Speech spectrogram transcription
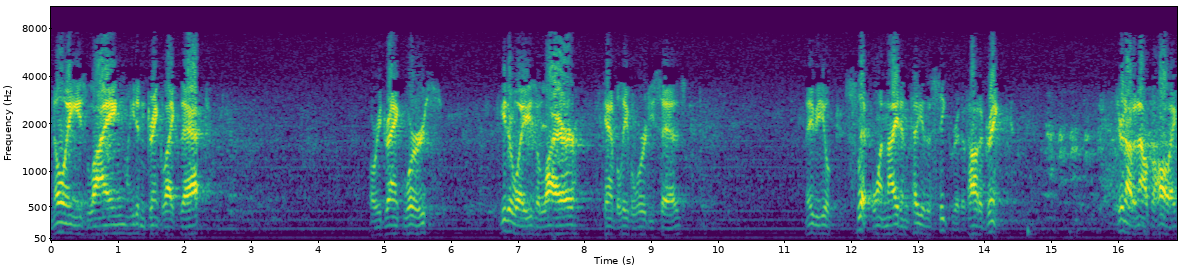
knowing he's lying. He didn't drink like that. Or he drank worse. Either way, he's a liar. Can't believe a word he says. Maybe he'll slip one night and tell you the secret of how to drink. You're not an alcoholic.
